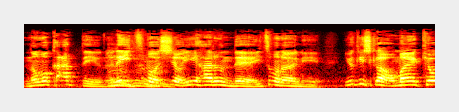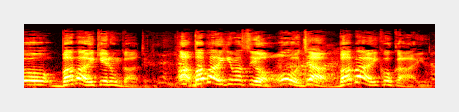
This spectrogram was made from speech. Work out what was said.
飲もうかっていうのね、いつも師匠言い張るんでいつものように「ゆきしかお前今日ババア行けるんか?」って。あババア行けますよ。おうじゃあババア行こうか」言って。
